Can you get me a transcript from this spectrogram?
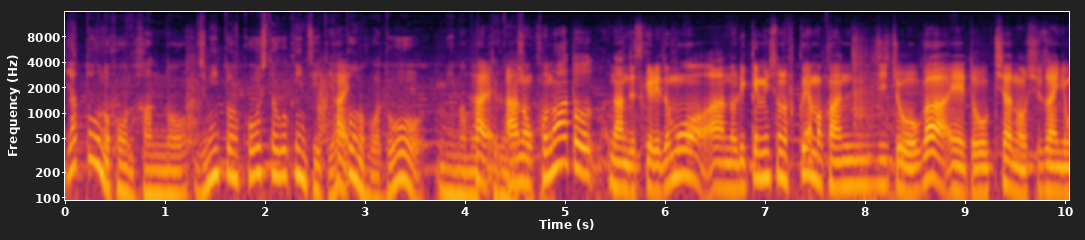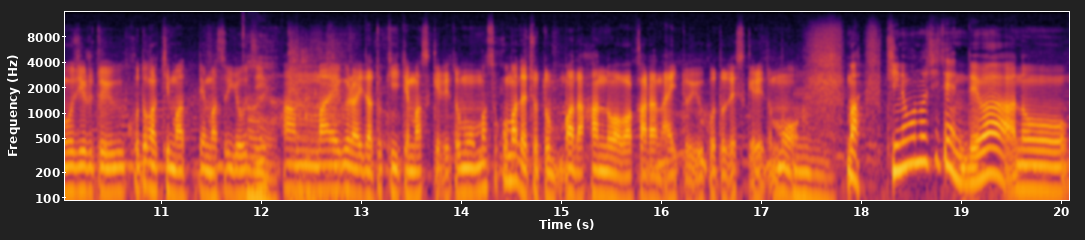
野党の方の反応、自民党のこうした動きについて、はい。野党の方はどう見守はいってるんでしょうか、あのこの後なんですけれども、あの立憲民主党の福山幹事長が、えー、と記者の取材に応じるということが決まってます、4時半前ぐらいだと聞いてますけれども、まあ、そこまではちょっとまだ反応は分からないということですけれども、うん。まあ昨日の時点ではあの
